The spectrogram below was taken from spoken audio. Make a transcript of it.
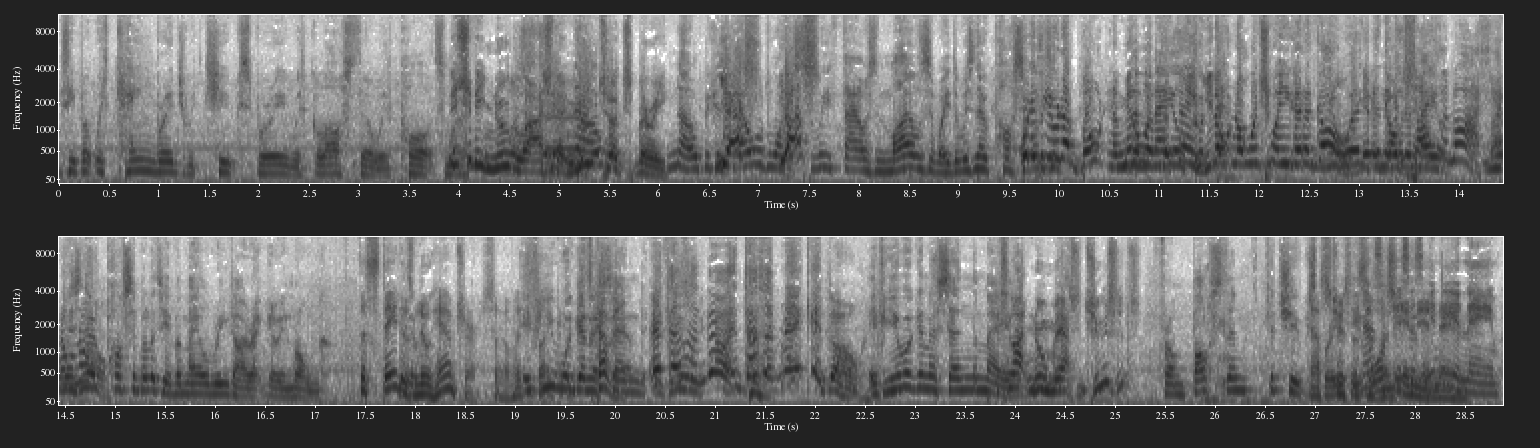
You see, but with Cambridge, with Tewkesbury, with Gloucester, with Portsmouth. This should be New Gloucester, No. New Tewkesbury. No, because Yes, the old one yes. is 3,000 miles away. There was no possibility. What if you're in a boat in the middle The of the thing? You don't know which way you're going to go. You're going to go south mail- or north. You- I don't There's know. no possibility of a mail redirect going wrong. The state is know, New Hampshire, so it's If like, you were it's going to covered. send, it doesn't. No, it doesn't make it though. if you were going to send the mail It's not New Massachusetts. from Boston to Tewkesbury, Massachusetts it is an wasn't, Indian Indian name. name.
